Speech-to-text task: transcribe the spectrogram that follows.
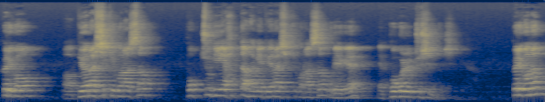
그리고 어, 변화시키고 나서 복주기에 합당하게 변화시키고 나서 우리에게 예, 복을 주시는 것입니다. 그리고는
